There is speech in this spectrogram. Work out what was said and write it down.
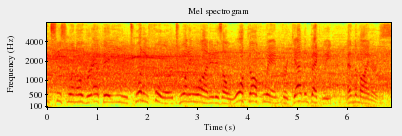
Takes this one over FAU 24-21. It is a walk-off win for Gavin Baechle and the Miners.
